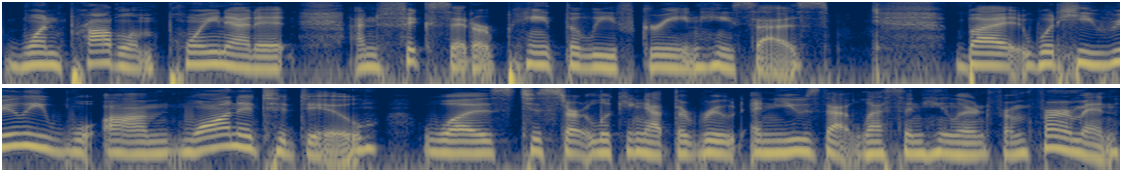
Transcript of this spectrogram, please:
one problem, point at it and fix it or paint the leaf green, he says. But what he really um, wanted to do was to start looking at the root and use that lesson he learned from Furman.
